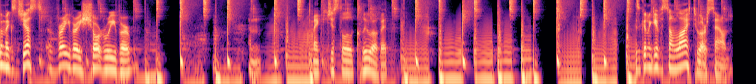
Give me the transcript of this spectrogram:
Makes just a very, very short reverb and make just a little clue of it. It's gonna give some life to our sound.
